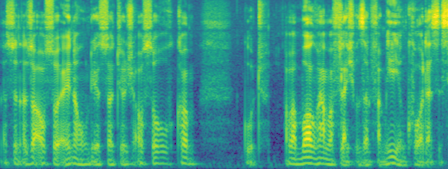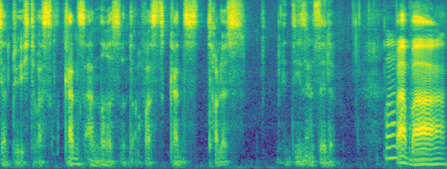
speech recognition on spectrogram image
das sind also auch so Erinnerungen, die jetzt natürlich auch so hochkommen. Gut. Aber morgen haben wir vielleicht unseren Familienchor. Das ist natürlich was ganz anderes und auch was ganz Tolles. In diesem. Sinne. Baba. Baba.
